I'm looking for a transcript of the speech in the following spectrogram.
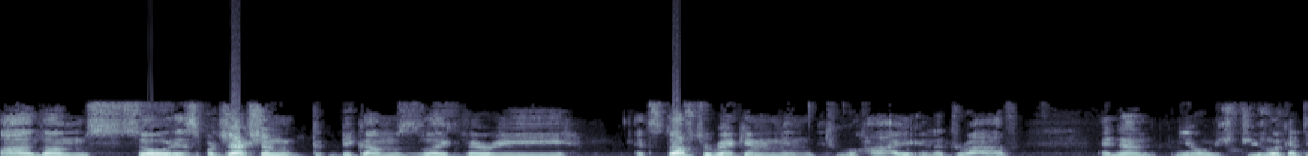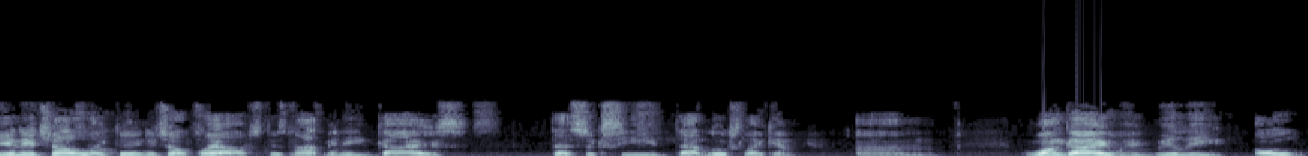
And um, so his projection becomes like very, it's tough to rank him in too high in a draft. And then, you know, if you look at the NHL, like the NHL playoffs, there's not many guys that succeed that looks like him. Um, one guy we really all,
